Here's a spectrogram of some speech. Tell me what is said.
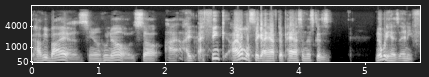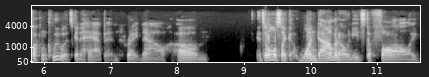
Javy Baez. You know, who knows? So I I, think I almost think I have to pass on this because nobody has any fucking clue what's going to happen right now. Um, it's almost like one domino needs to fall. Like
